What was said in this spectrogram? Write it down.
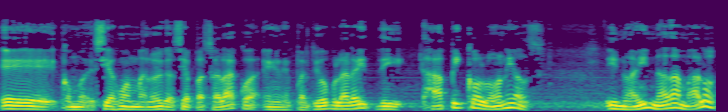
eh, como decía Juan Manuel García Pasalacua, en el Partido Popular hay the happy colonials. Y no hay nada malo.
